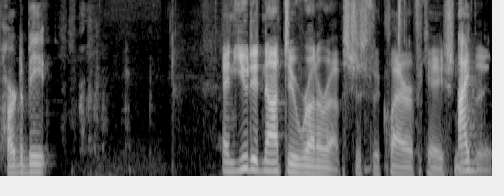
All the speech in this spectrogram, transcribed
hard to beat. And you did not do runner-ups, just for clarification of I- the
